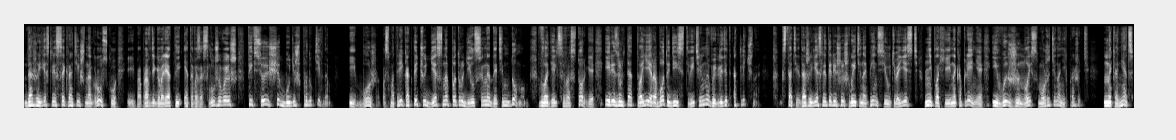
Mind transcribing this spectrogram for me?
Даже если сократишь нагрузку, и, по правде говоря, ты этого заслуживаешь, ты все еще будешь продуктивным. И, боже, посмотри, как ты чудесно потрудился над этим домом. Владельцы в восторге, и результат твоей работы действительно выглядит отлично. Кстати, даже если ты решишь выйти на пенсию, у тебя есть неплохие накопления, и вы с женой сможете на них прожить. Наконец,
